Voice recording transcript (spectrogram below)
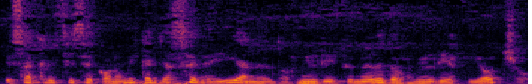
Esa crisis económica ya se veía en el 2019-2018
